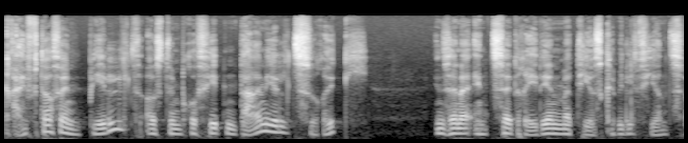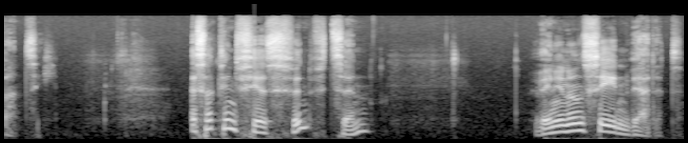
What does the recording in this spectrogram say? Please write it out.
greift auf ein Bild aus dem Propheten Daniel zurück in seiner Endzeitrede in Matthäus Kapitel 24. Er sagt in Vers 15, wenn ihr nun sehen werdet,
